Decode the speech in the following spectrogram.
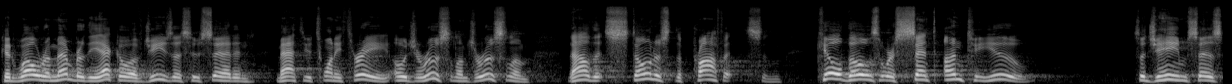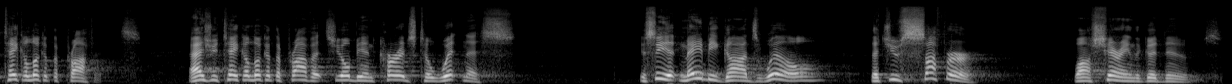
could well remember the echo of Jesus who said in Matthew 23, O Jerusalem, Jerusalem, thou that stonest the prophets and killed those who were sent unto you. So James says, Take a look at the prophets. As you take a look at the prophets, you'll be encouraged to witness. You see, it may be God's will that you suffer while sharing the good news.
